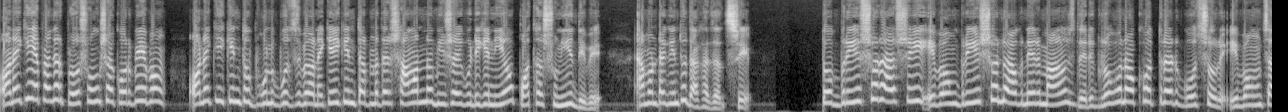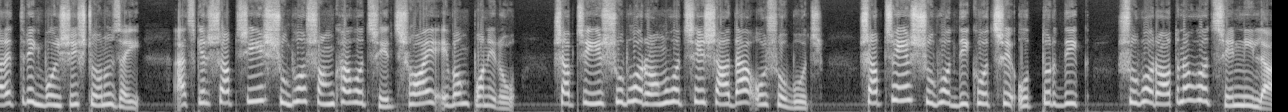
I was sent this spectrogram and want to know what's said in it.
অনেকেই আপনাদের প্রশংসা করবে এবং অনেকেই কিন্তু ভুল বুঝবে, অনেকেই কিন্তু আপনাদের সামান্য বিষয়গুলিকে নিয়েও কথা শুনিয়ে দেবে। এমনটা কিন্তু দেখা যাচ্ছে। তো বৃষ রাশি এবং বৃষ লগ্নের মানুষদের গ্রহ নক্ষত্রের গোচর এবং চারিত্রিক বৈশিষ্ট্য অনুযায়ী আজকের সবচেয়ে শুভ সংখ্যা হচ্ছে ছয় এবং পনেরো। সবচেয়ে শুভ রং হচ্ছে সাদা ও সবুজ। সবচেয়ে শুভ দিক হচ্ছে উত্তর দিক। শুভ রত্ন হচ্ছে নীলা।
